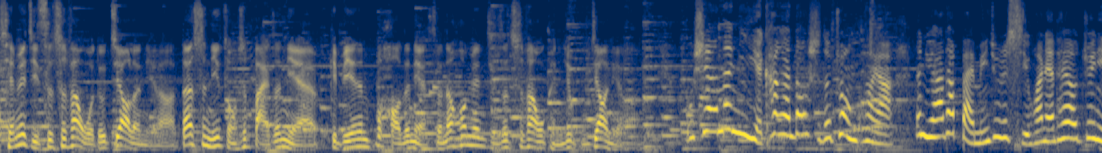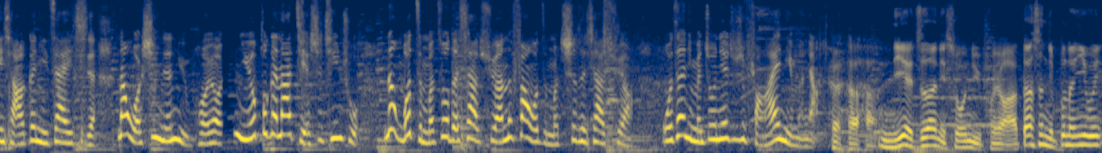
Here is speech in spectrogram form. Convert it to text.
前面几次吃饭我都叫了你了，但是你总是摆着脸给别人不好的脸色，那后面几次吃饭我肯定就不叫你了。不是啊，那你也看看当时的状况呀。那女孩她摆明就是喜欢你，她要追你，想要跟你在一起。那我是你的女朋友，你又不跟她解释清楚，那我怎么做得下去啊？那饭我怎么吃得下去啊？我在你们中间就是妨碍你们呀。你也知道你是我女朋友啊，但是你不能因为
